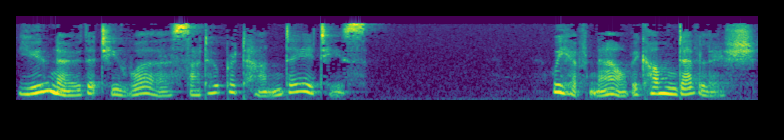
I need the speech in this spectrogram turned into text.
You know that you were Satopradhan deities. We have now become devilish.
